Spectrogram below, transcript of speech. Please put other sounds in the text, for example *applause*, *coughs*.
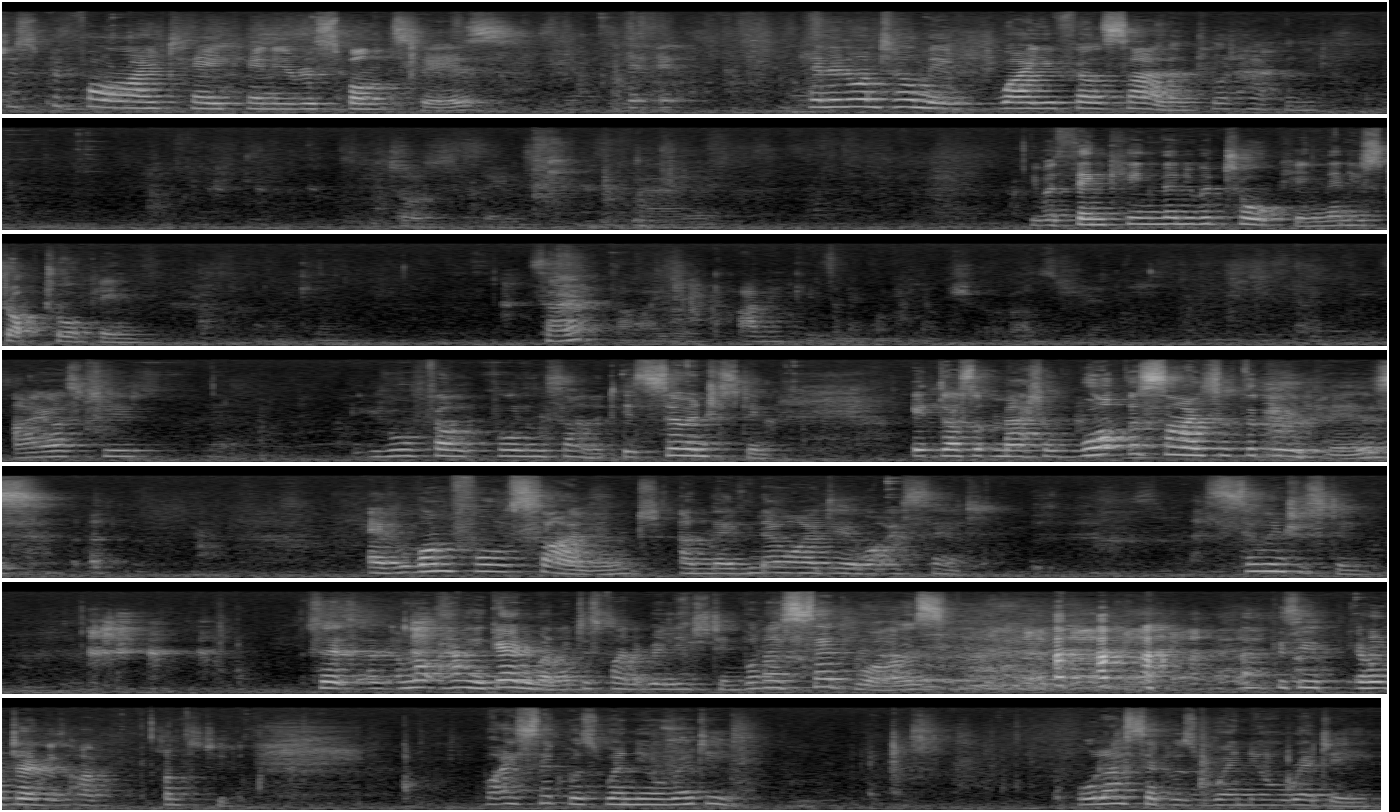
just before I take any responses, i- i- can anyone tell me why you fell silent? What happened? You were thinking, then you were talking, then you stopped talking. Sorry? I asked you, you've all fell, fallen silent. It's so interesting. It doesn't matter what the size of the group is, everyone falls silent and they've no idea what I said. That's so interesting. So I'm not having a go at anyone, I just find it really interesting. What I said was, *laughs* because you- you're all doing this on quantity. What I said was, when you're ready. All I said was, when you're ready.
